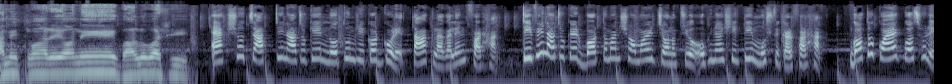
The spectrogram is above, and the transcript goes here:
আমি তোমারে অনেক ভালোবাসি। একশো চারটি নাটকে নতুন রেকর্ড গড়ে তাক লাগালেন ফারহান। টিভি নাটকের বর্তমান সময়ের জনপ্রিয় অভিনয়শিল্পী মুশফিকার ফারহান। গত কয়েক বছরে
